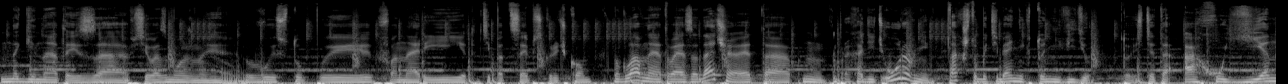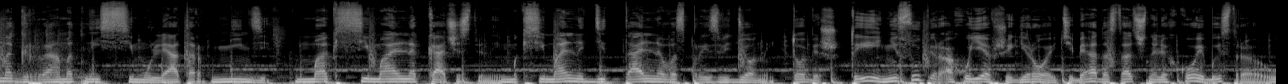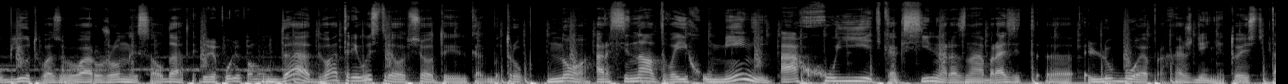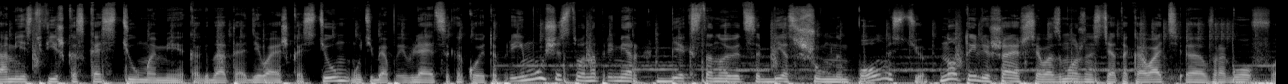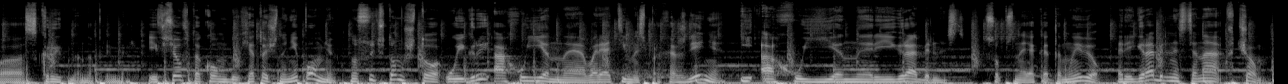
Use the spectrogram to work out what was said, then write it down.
нагинатой за всевозможные выступы, фонари, это типа цепь с крючком. Но главная твоя задача это м, проходить уровни так, чтобы тебя никто не видел. То есть это охуенно грамотный симулятор ниндзи. Максимально качественный, максимально детально воспроизведенный. То бишь, ты не супер охуевший герой, тебя достаточно легко и быстро убьют вооруженные солдаты. Две пули, по-моему. Да, два-три выстрела, все, ты как бы труп. Но арсенал твоих умений охуеть как сильно разнообразит э, любое прохождение. То есть там есть фишка с костюмами, когда ты одеваешь костюм, у тебя появляется какое-то преимущество, например, бег становится бесшумным полностью, но ты лишаешься возможности атаковать э, врагов э, скрытно, например. И все в таком духе. Я точно не помню, но суть в том, что у игры охуенная вариативность прохождения и охуенная реиграбельность. Собственно, я к этому и вел. Реиграбельность, она в чем?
